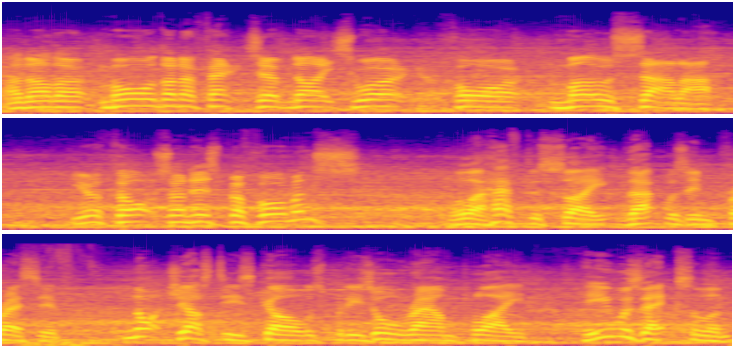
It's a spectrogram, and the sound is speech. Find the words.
Another more than effective night's work for Mo Salah. Your thoughts on his performance? Well, I have to say, that was impressive. Not just his goals, but his all-round play. He was excellent.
